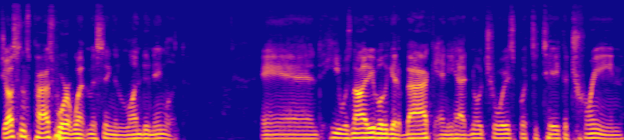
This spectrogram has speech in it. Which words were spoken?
Justin's passport went missing in London, England. And he was not able to get it back and he had no choice but to take a train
